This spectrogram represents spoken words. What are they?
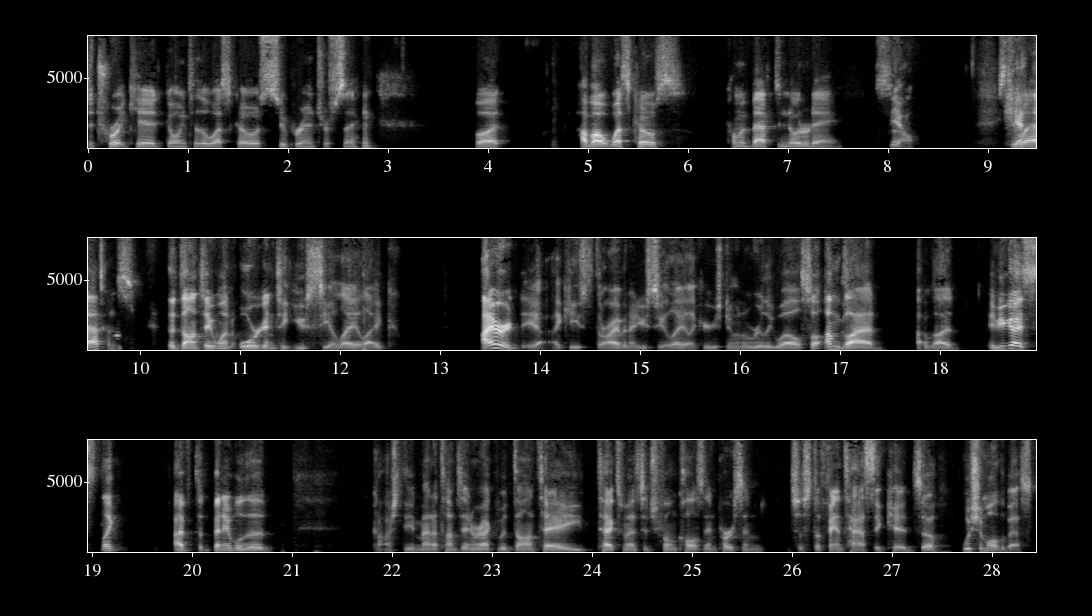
Detroit kid going to the West Coast, super interesting. but how about West Coast coming back to Notre Dame? So Yeah. see Yeah. what happens. The Dante one, Oregon to UCLA, like I heard, yeah, like he's thriving at UCLA. Like he's doing really well. So I'm glad. I'm glad. If you guys like, I've been able to, gosh, the amount of times I interact with Dante, text message, phone calls, in person, just a fantastic kid. So wish him all the best.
